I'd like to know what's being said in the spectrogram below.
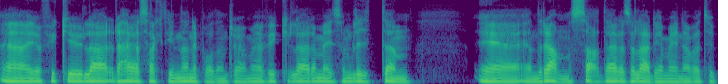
Eh, jag fick ju lära, det här har jag sagt innan i podden tror jag, men jag fick ju lära mig som liten eh, en ramsa. Det här så lärde jag mig när jag var typ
